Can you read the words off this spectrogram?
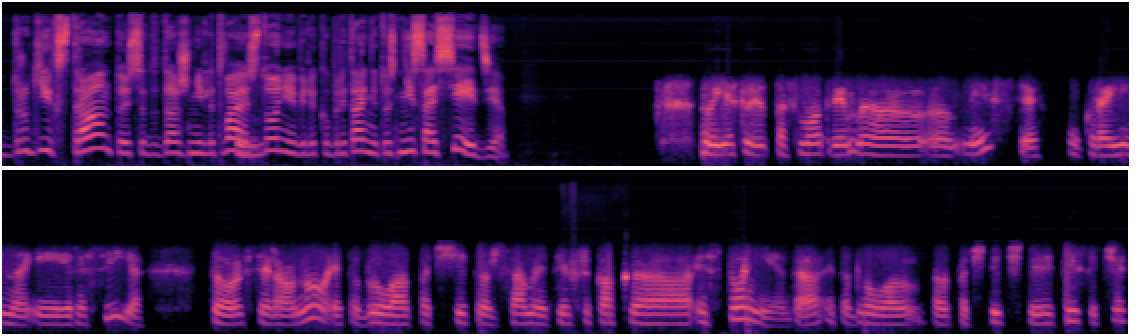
других стран, то есть это даже не Литва, mm-hmm. Эстония, Великобритания, то есть не соседи. Но если посмотрим э, вместе, Украина и Россия, то все равно это было почти то же самое цифры, как э, Эстония, да, это было э, почти 4 тысячи,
